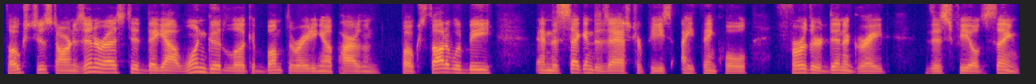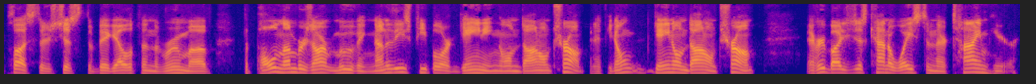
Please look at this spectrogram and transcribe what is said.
Folks just aren't as interested. They got one good look, it bumped the rating up higher than folks thought it would be. And the second disaster piece, I think, will further denigrate this Fields thing. Plus, there's just the big elephant in the room of the poll numbers aren't moving. None of these people are gaining on Donald Trump. And if you don't gain on Donald Trump, everybody's just kind of wasting their time here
